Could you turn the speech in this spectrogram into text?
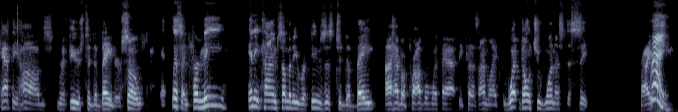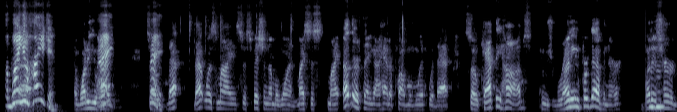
Kathy Hobbs refused to debate her. So, eh, listen, for me, anytime somebody refuses to debate, I have a problem with that because I'm like, what don't you want us to see? Right. Right. Why are you Uh, hiding? And what are you Right. hiding? So Right. that that was my suspicion number one. My sus- my other thing I had a problem with with that. So Kathy Hobbs, who's running for governor, what is Mhm. her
